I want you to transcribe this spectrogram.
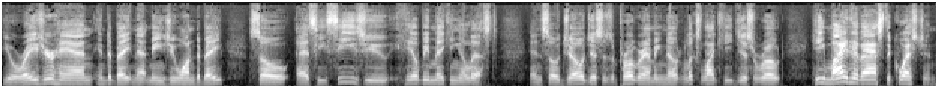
You'll raise your hand in debate, and that means you want to debate. So as he sees you, he'll be making a list. And so, Joe, just as a programming note, looks like he just wrote, he might have asked the question,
